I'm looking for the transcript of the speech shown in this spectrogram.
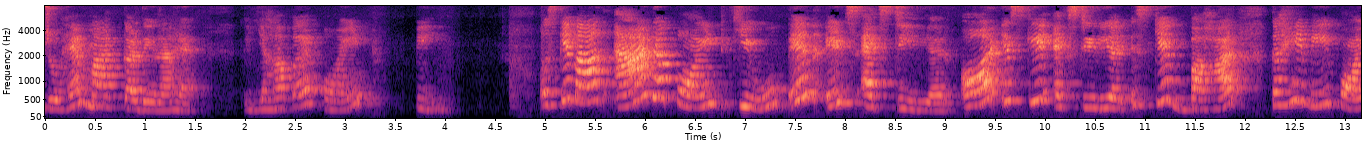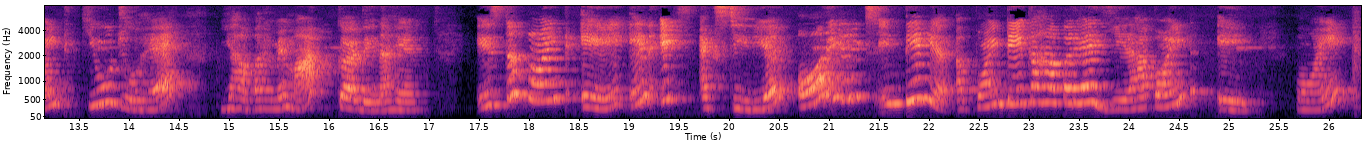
जो है मार्क कर देना है। तो यहाँ पर पॉइंट P उसके बाद and a point Q in its exterior और इसके एक्सटीरियर इसके बाहर कहीं भी पॉइंट Q जो है, यहाँ पर हमें मार्क कर देना है। Is the point A in its exterior or in its interior. अब point A कहाँ पर है? ये रहा point A. Point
